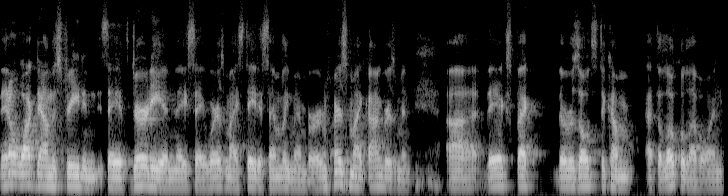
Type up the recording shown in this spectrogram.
they don't walk down the street and say it's dirty and they say, where's my state assembly member and where's my congressman? Uh, they expect the results to come at the local level. And,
